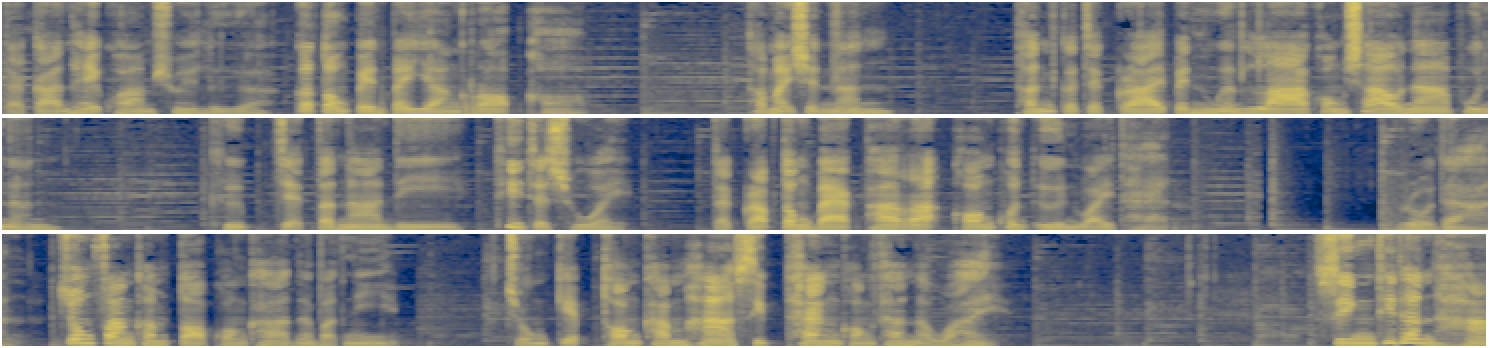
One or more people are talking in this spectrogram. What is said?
แต่การให้ความช่วยเหลือก็ต้องเป็นไปอย่างรอบคอบ ถ้าไม่เช่นนั้น ท่านก็จะกลายเป็นเหมือนลาของชาวนาผู้นั้น คือเจตนาดีที่จะช่วย แต่กลับต้องแบกภาระของคนอื่นไว้แทน โรดานจงฟังคำตอบของข้าในบัดนี้ จงเก็บทองคำห้าสิบแท่งของท่านเอาไว้ สิ่งที่ท่านหา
